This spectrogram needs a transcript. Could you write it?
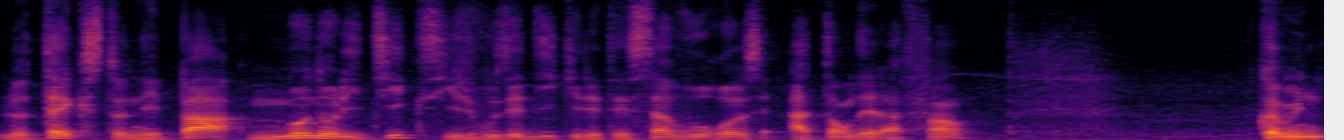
le texte n'est pas monolithique, si je vous ai dit qu'il était savoureux, attendez la fin, comme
